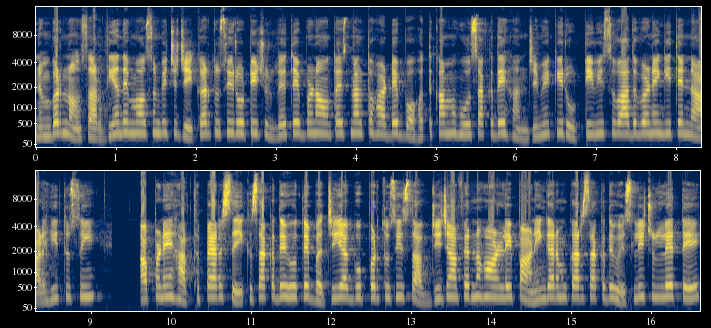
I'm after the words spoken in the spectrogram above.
ਨੰਬਰ 9 ਸਰਦੀਆਂ ਦੇ ਮੌਸਮ ਵਿੱਚ ਜੇਕਰ ਤੁਸੀਂ ਰੋਟੀ ਚੁੱਲ੍ਹੇ ਤੇ ਬਣਾਓ, ਤਾਂ ਇਸ ਨਾਲ ਤੁਹਾਡੇ ਬਹੁਤ ਕੰਮ ਹੋ ਸਕਦੇ ਹਨ, ਜਿਵੇਂ ਕਿ ਰੋਟੀ ਵੀ ਸਵਾਦ ਬਣੇਗੀ ਤੇ ਨਾਲ ਹੀ ਤੁਸੀਂ ਆਪਣੇ ਹੱਥ ਪੈਰ ਸੇਕ ਸਕਦੇ ਹੋ ਤੇ ਬਚੀ ਅੱਗ ਉੱਪਰ ਤੁਸੀਂ ਸਬਜ਼ੀ ਜਾਂ ਫਿਰ ਨਹਾਉਣ ਲਈ ਪਾਣੀ ਗਰਮ ਕਰ ਸਕਦੇ ਹੋ। ਇਸ ਲਈ ਚੁੱਲ੍ਹੇ ਤੇ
